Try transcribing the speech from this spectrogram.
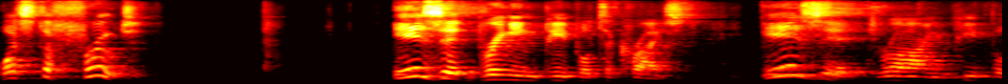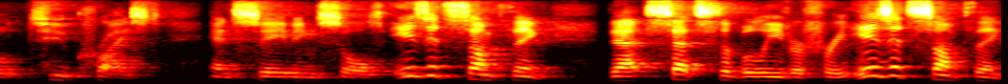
What's the fruit? Is it bringing people to Christ? Is it drawing people to Christ and saving souls? Is it something that sets the believer free? Is it something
